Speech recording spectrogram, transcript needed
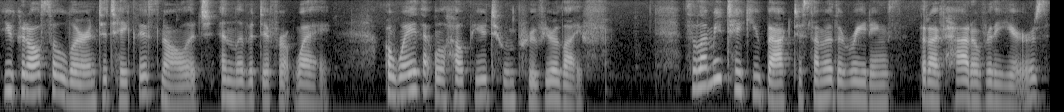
you could also learn to take this knowledge and live a different way, a way that will help you to improve your life. So let me take you back to some of the readings that I've had over the years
